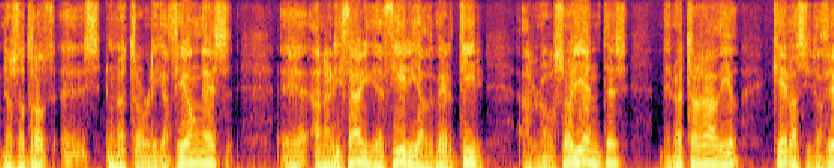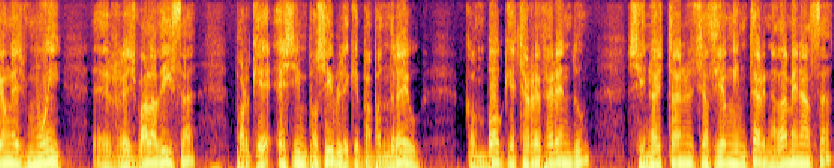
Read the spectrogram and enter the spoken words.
nosotros, eh, nuestra obligación es eh, analizar y decir y advertir a los oyentes de nuestra radio que la situación es muy eh, resbaladiza porque es imposible que Papandreou convoque este referéndum si no está en una situación interna de amenaza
